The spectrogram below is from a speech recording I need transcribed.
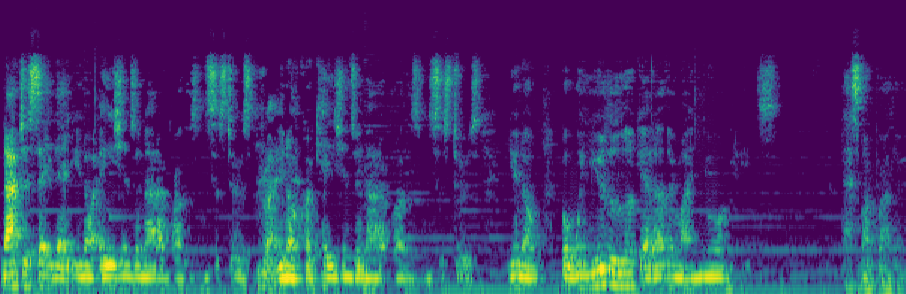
Not to say that you know asians are not our brothers and sisters. Right. you know caucasians are not our brothers and sisters you know. But when you look at other minorities that's my brother.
